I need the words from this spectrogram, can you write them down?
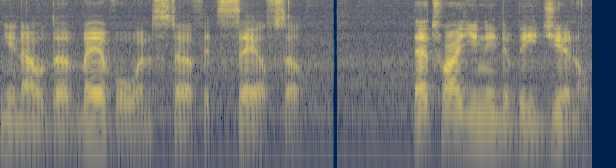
you know, the bevel and stuff itself. So that's why you need to be gentle.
